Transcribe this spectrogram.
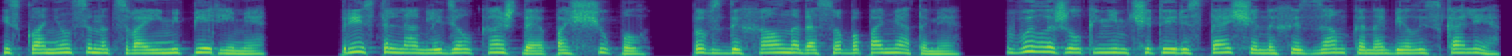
и склонился над своими перьями. Пристально оглядел каждое, пощупал, повздыхал над особо помятыми. Выложил к ним четыре стащенных из замка на белой скале.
